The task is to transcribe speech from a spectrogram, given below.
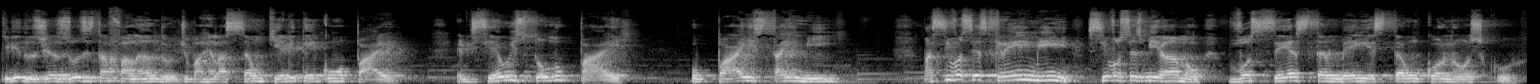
Queridos, Jesus está falando de uma relação que ele tem com o Pai. Ele disse: Eu estou no Pai, o Pai está em mim. Mas se vocês creem em mim, se vocês me amam, vocês também estão conosco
